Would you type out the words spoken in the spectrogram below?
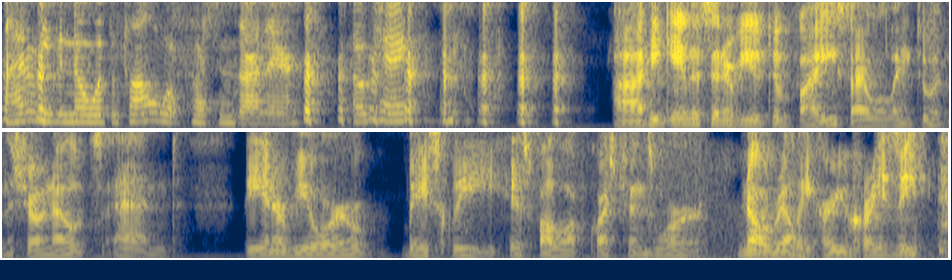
I don't even know what the follow up questions are there. Okay. uh, he gave this interview to Vice. I will link to it in the show notes. And the interviewer basically his follow up questions were, "No, really, are you crazy?"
